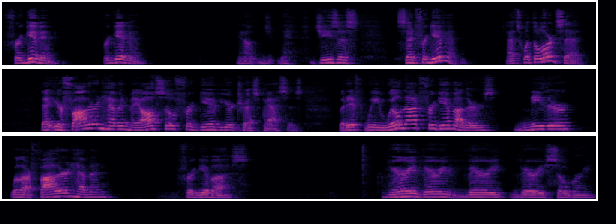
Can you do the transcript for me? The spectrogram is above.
forgive him. Forgive him. You know, Jesus said, forgive him. That's what the Lord said. That your Father in heaven may also forgive your trespasses. But if we will not forgive others, neither will our Father in heaven forgive us. Very, very, very, very sobering.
